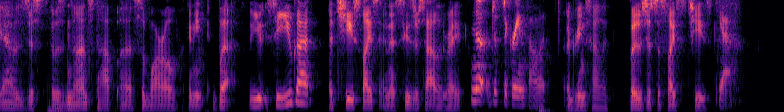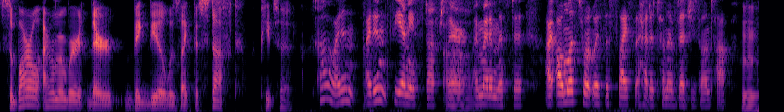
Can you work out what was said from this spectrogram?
yeah, it was just it was nonstop uh Sabaro and he but you see you got a cheese slice and a Caesar salad, right? No, just a green salad. A green salad. But it was just a slice of cheese. Yeah. Sabaro, I remember their big deal was like the stuffed pizza. Oh, I didn't I didn't see any stuffed there. Oh. I might have missed it. I almost went with the slice that had a ton of veggies on top. Hmm.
